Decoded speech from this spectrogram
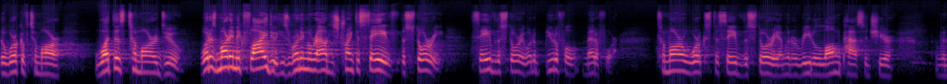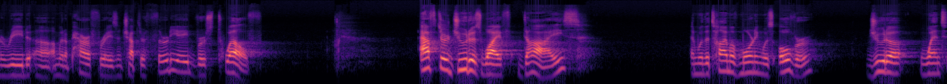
The work of Tamar. What does Tamar do? What does Marty McFly do? He's running around, he's trying to save the story. Save the story. What a beautiful metaphor. Tamar works to save the story. I'm going to read a long passage here. I'm going to read, uh, I'm going to paraphrase in chapter 38, verse 12. After Judah's wife dies, and when the time of mourning was over, Judah went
